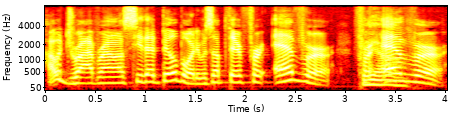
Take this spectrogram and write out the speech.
I would drive around and see that billboard. It was up there forever, forever.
